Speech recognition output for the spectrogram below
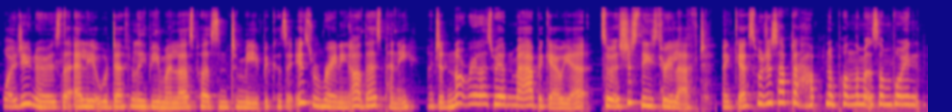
What I do know is that Elliot will definitely be my last person to meet because it is raining. Oh, there's Penny. I did not realize we hadn't met Abigail yet. So it's just these three left. I guess we'll just have to happen upon them at some point.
